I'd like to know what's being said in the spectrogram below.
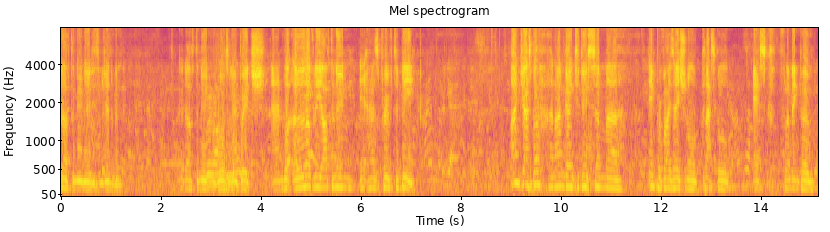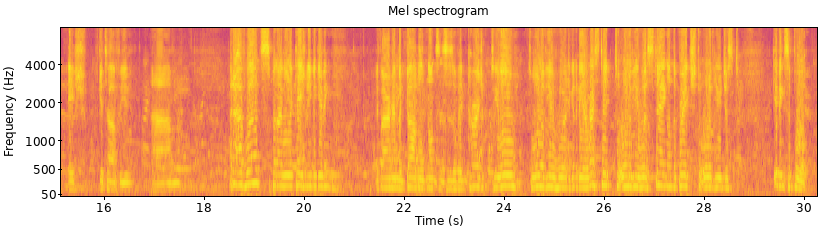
afternoon, ladies and gentlemen. Good afternoon, Waterloo Bridge, and what a lovely afternoon it has proved to be. I'm Jasper, and I'm going to do some uh, improvisational, classical-esque, flamenco-ish guitar for you. Um, I don't have words, but I will occasionally be giving, if I remember, garbled nonsenses of encouragement to you all, to all of you who are going to be arrested, to all of you who are staying on the bridge, to all of you just giving support.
